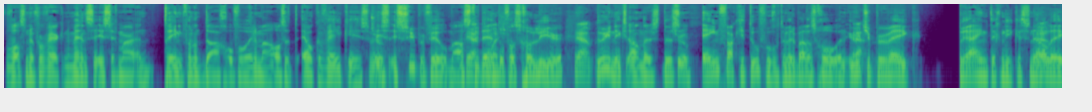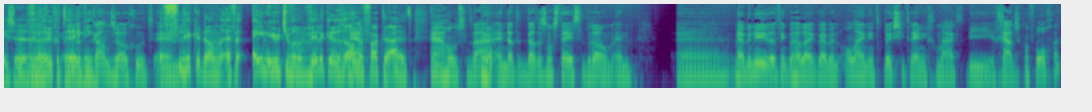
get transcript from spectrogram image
volwassenen, voor werkende mensen is zeg maar een training van een dag of al helemaal als het elke week is, True. is, is superveel. Maar als Ja, student of als scholier Ja, doe je niks anders. Dus true. één vakje toevoegen op de middelbare school, een uurtje Ja. per week, breintechnieken, snel Ja. lezen, geheugentraining. En dat kan zo goed. En En, flikker dan even één uurtje van een willekeurig Ja. ander vak eruit. ja, 100% waar. Ja. En dat, dat is nog steeds de droom. En eh, we hebben nu, dat vind ik wel heel leuk, we hebben een online introductietraining gemaakt die je gratis kan volgen.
